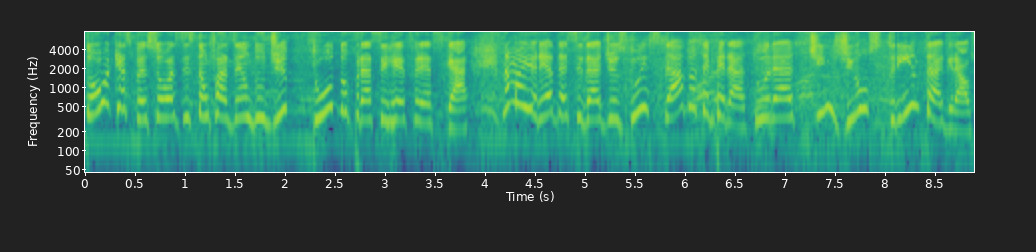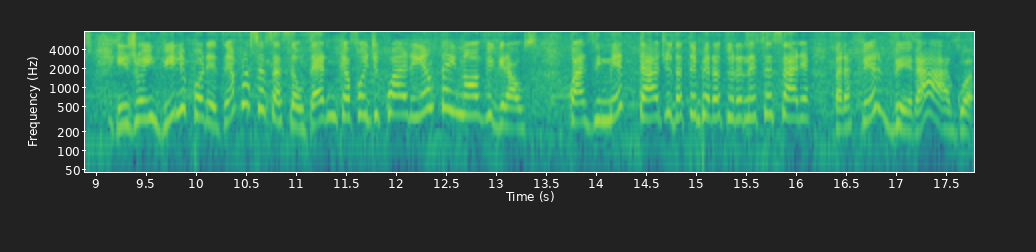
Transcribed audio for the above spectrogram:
toa que as pessoas estão fazendo de tudo para se refrescar. Na maioria das cidades do estado, a temperatura atingiu os 30 graus. Em Joinville, por exemplo, a sensação térmica foi de 49 graus, quase metade da temperatura necessária para ferver a água.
